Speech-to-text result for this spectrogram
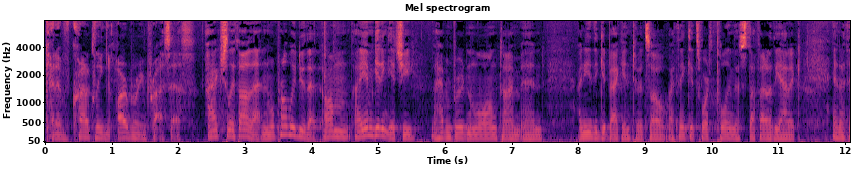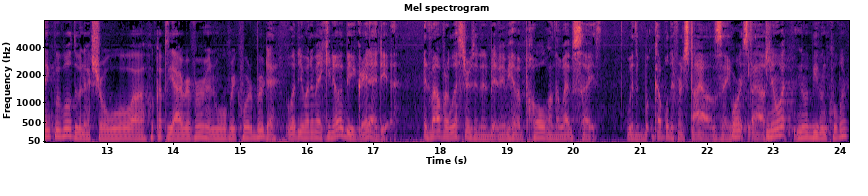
kind of chronicling our brewing process? I actually thought of that, and we'll probably do that. Um, I am getting itchy. I haven't brewed in a long time, and I need to get back into it. So I think it's worth pulling this stuff out of the attic, and I think we will do an extra. We'll uh, hook up the iRiver and we'll record a brew day. What do you want to make? You know, it'd be a great idea. Involve our listeners in it a bit. Maybe have a poll on the website with a couple different styles. Or style? you know what? You know what'd be even cooler?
